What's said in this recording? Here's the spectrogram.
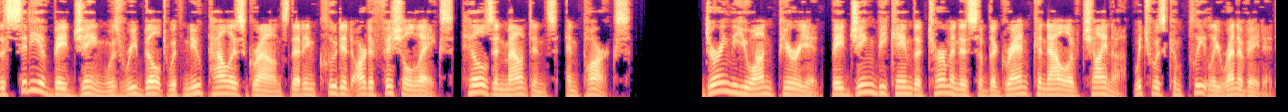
The city of Beijing was rebuilt with new palace grounds that included artificial lakes, hills and mountains, and parks. During the Yuan period, Beijing became the terminus of the Grand Canal of China, which was completely renovated.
